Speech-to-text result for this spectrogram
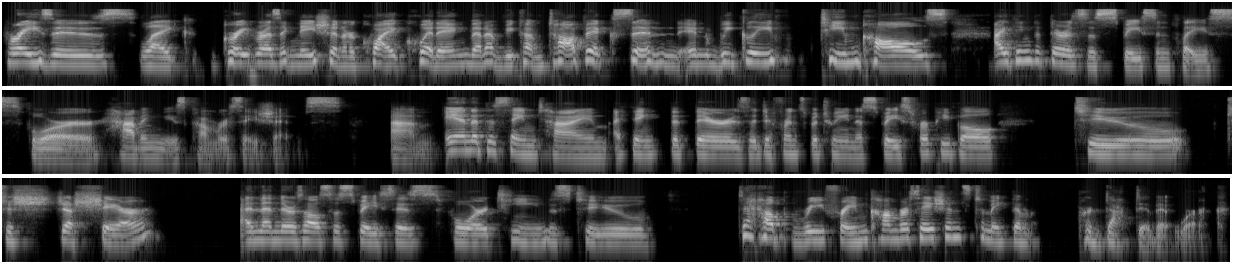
phrases like great resignation or quiet quitting that have become topics in in weekly team calls. I think that there is a space in place for having these conversations. Um, and at the same time, I think that there is a difference between a space for people to to sh- just share, and then there's also spaces for teams to to help reframe conversations to make them productive at work.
